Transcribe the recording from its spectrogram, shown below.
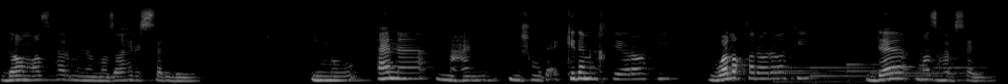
ده مظهر من المظاهر السلبية. إنه أنا مع مش متأكدة من اختياراتي ولا قراراتي ده مظهر سلبي.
